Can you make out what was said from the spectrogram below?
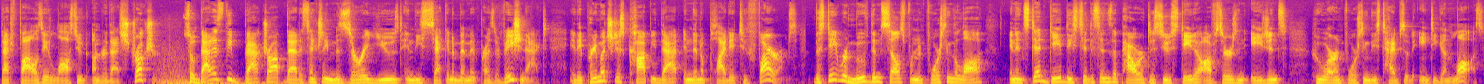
that files a lawsuit under that structure. So that is the backdrop that essentially Missouri used in the Second Amendment Preservation Act. And they pretty much just copied that and then applied it to firearms. The state removed themselves from enforcing the law and instead gave these citizens the power to sue state officers and agents who are enforcing these types of anti gun laws.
